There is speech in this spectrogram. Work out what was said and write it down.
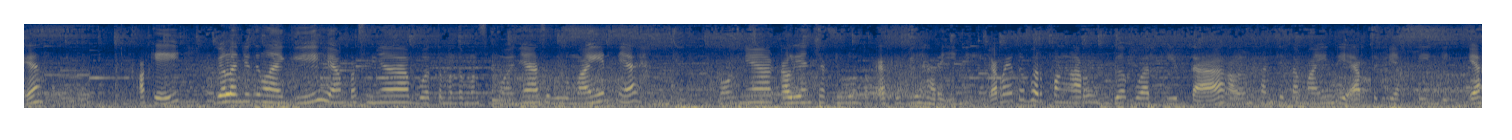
ya. Oke, gue lanjutin lagi yang pastinya buat teman-teman semuanya sebelum main ya pokoknya kalian cek dulu untuk RTP hari ini. Karena itu berpengaruh juga buat kita. Kalau misalnya kita main di RTP yang tinggi ya.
